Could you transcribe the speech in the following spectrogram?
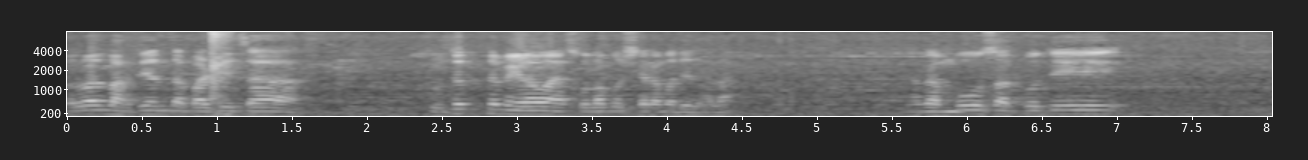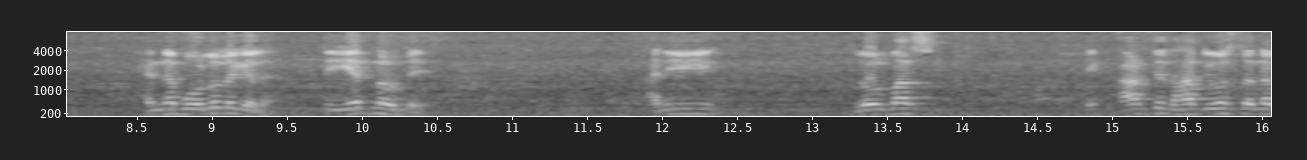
सर्वात भारतीय जनता पार्टीचा कृतज्ञ मेळावा सोलापूर शहरामध्ये झाला. रंबो सातपोते ह्यांना बोलवलं गेलं. ते येत नव्हते. आणि जवळपास एक आठ ते दहा दिवस त्यांना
